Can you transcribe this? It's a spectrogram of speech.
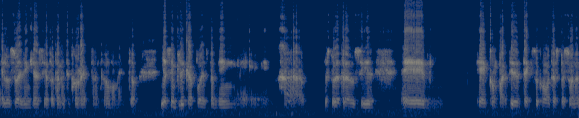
el uso del inglés sea totalmente correcto en todo momento. Y eso implica, pues, también después de traducir, eh, compartir el texto con otras personas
